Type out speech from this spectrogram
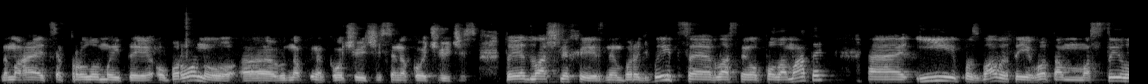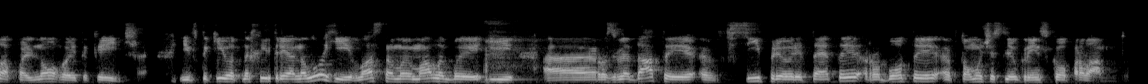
намагається проломити оборону, е, накочуючись і накочуючись, то є два шляхи з ним боротьби: це власне його поламати. е, І позбавити його там мастила, пального і таке інше. І в такій от нехитрій аналогії, власне, ми мали би і е, розглядати всі пріоритети роботи, в тому числі українського парламенту.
